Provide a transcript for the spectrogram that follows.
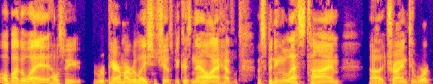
Oh, by the way, it helps me repair my relationships because now I have, I'm spending less time uh, trying to work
